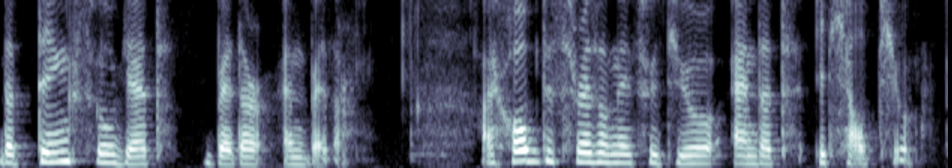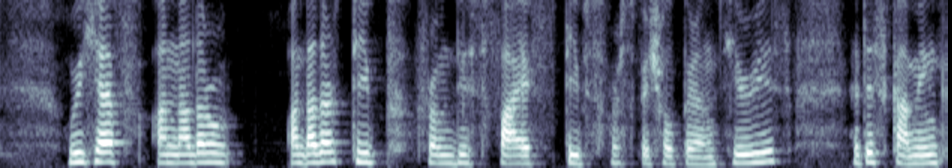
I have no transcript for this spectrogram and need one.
that things will get better and better. I hope this resonates with you and that it helped you. We have another another tip from this 5 tips for special parent series that is coming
